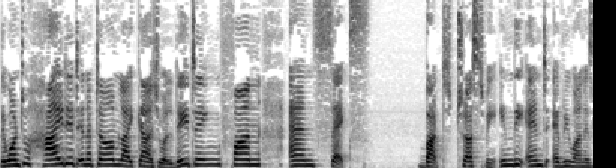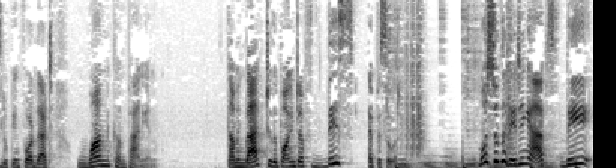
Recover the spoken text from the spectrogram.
They want to hide it in a term like casual dating, fun, and sex. But trust me, in the end, everyone is looking for that one companion. Coming back to the point of this episode. Most of the dating apps, they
